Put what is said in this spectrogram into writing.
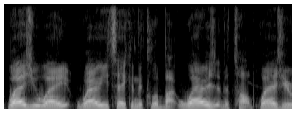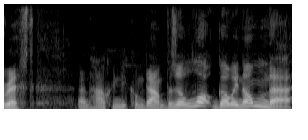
where's your weight? Where are you taking the club back? Where is it at the top? Where's your wrist? And how can you come down? There's a lot going on there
